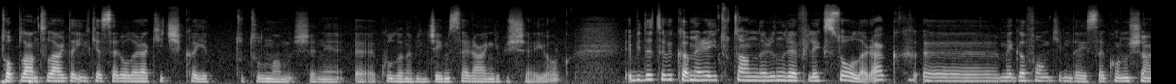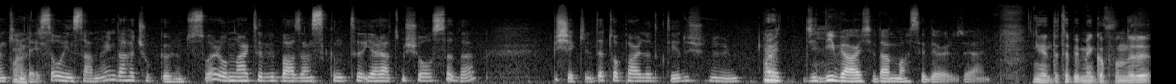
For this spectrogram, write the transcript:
toplantılarda ilkesel olarak hiç kayıt tutulmamış. Hani e, kullanabileceğimiz herhangi bir şey yok. E bir de tabii kamerayı tutanların refleksi olarak e, megafon kimdeyse, konuşan kimdeyse evet. o insanların daha çok görüntüsü var. Onlar tabii bazen sıkıntı yaratmış olsa da bir şekilde toparladık diye düşünüyorum. Evet, evet ciddi bir arşivden bahsediyoruz yani. Yine de tabii megafonları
